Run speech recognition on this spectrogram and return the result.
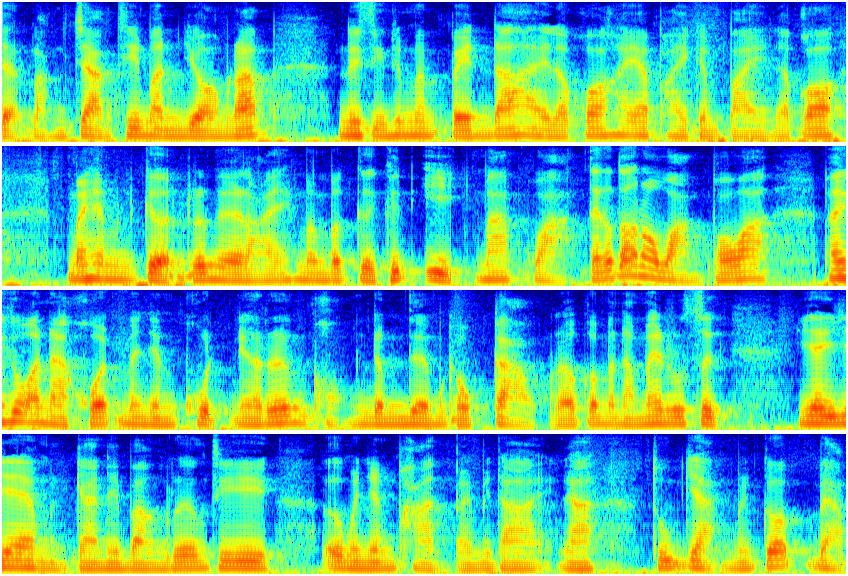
จากหลังจากที่มันยอมรับในสิ่งที่มันเป็นได้ แล้วก็ให้อภัยกันไป แล้วก็ไม่ให้มันเกิดเรื่องร้ายมันมาเกิดขึ้นอีกมากกว่า แต่ก็ต้องระวังเพราะว่าไพ่คืออนาคตมันยังขุดในเรื่องของเดิมๆเก่าๆแล้วก็มันทำให้รู้สึกแย่ๆเหมือนกันในบางเรื่องที่เออมันยังผ่านไปไม่ได้นะทุกอย่างมันก็แบบ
